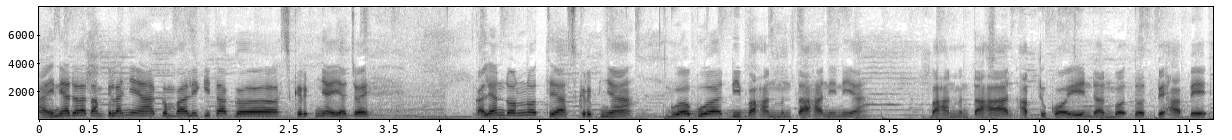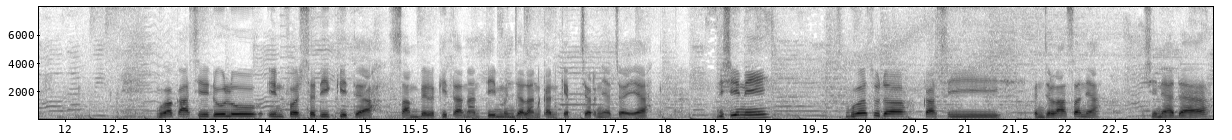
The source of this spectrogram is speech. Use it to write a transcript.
Nah ini adalah tampilannya ya. Kembali kita ke scriptnya ya coy. Kalian download ya scriptnya gua buat di bahan mentahan ini ya. Bahan mentahan up to coin dan bot.php gua kasih dulu info sedikit ya sambil kita nanti menjalankan capture-nya coy ya. Di sini gua sudah kasih penjelasan ya. Di sini ada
